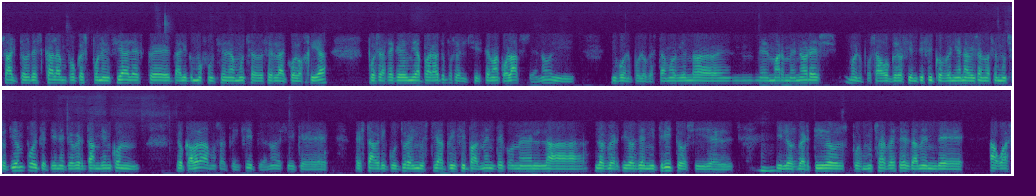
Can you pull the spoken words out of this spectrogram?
saltos de escala un poco exponenciales, que tal y como funciona muchas veces la ecología, pues hace que de un día para otro pues el sistema colapse, ¿no? Y, y bueno, pues lo que estamos viendo en el Mar Menor es, bueno, pues algo que los científicos venían avisando hace mucho tiempo y que tiene que ver también con lo que hablábamos al principio, ¿no? Es decir, que esta agricultura industrial principalmente con los vertidos de nitritos y, el, y los vertidos, pues muchas veces también de aguas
